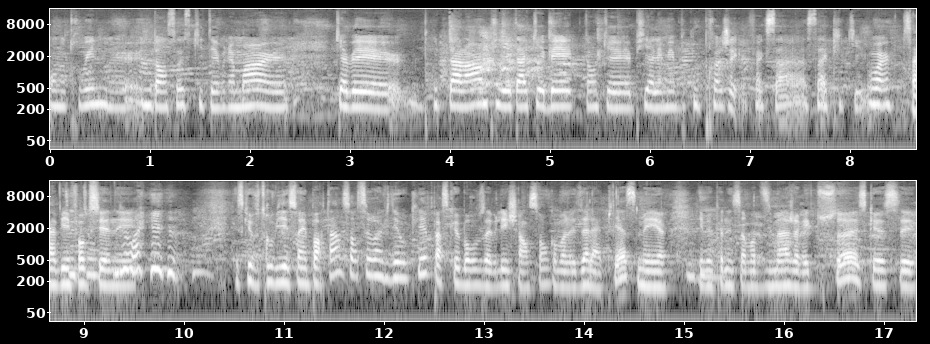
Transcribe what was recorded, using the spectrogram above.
on a trouvé une, une danseuse qui était vraiment... euh, qui avait beaucoup de talent, puis elle était à Québec, donc euh, puis elle aimait beaucoup le projet. Fait que ça, ça a cliqué. Ouais. Ça a bien fonctionné. Ouais. Est-ce que vous trouviez ça important de sortir un vidéoclip? Parce que, bon, vous avez les chansons, comme on l'a dit, à la pièce, mais euh, il n'y avait pas nécessairement d'image avec tout ça. Est-ce que c'est,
